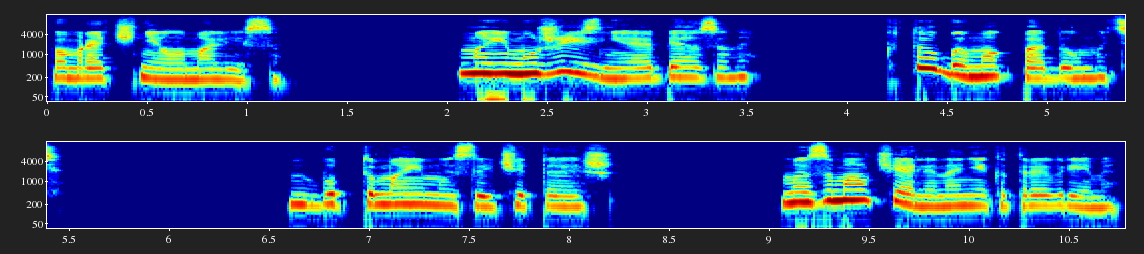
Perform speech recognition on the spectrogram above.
помрачнела Малиса. Мы ему жизнью обязаны. Кто бы мог подумать? Будто мои мысли читаешь. Мы замолчали на некоторое время.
